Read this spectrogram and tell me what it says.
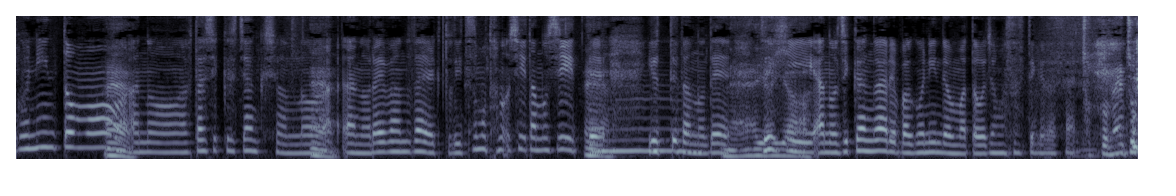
5人とも、ええ。あの、アフターシックスジャンクションの、ええ。あの、ライブダイレクトでいつも楽しい楽しいっえて言ってたので、ねえぜいやいや。ひ、あの、時間があれば5人でもまたお邪魔させてください。ちょっとね、ちょっ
